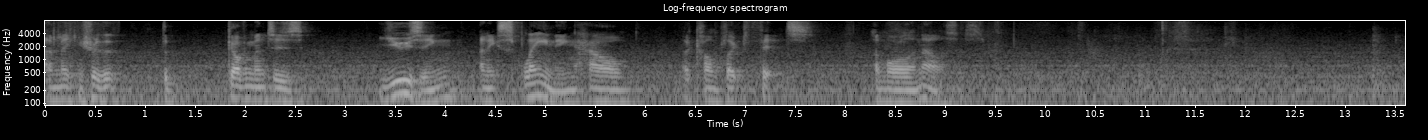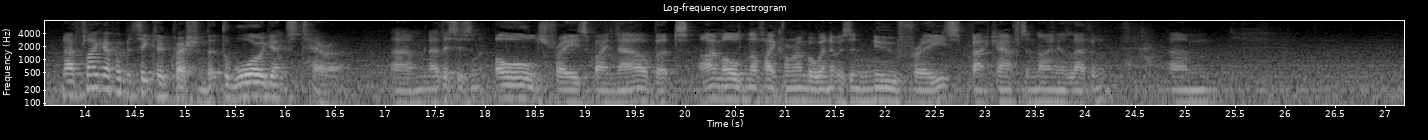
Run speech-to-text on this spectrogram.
and making sure that the government is using and explaining how a conflict fits a moral analysis. Now, I flag up a particular question that the war against terror. Um, now, this is an old phrase by now, but I'm old enough I can remember when it was a new phrase back after 9 11. Um,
